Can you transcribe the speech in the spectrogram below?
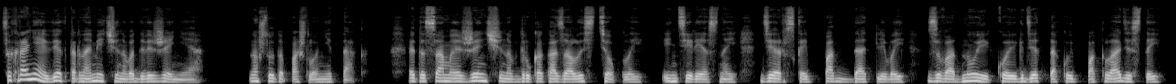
сохраняя вектор намеченного движения. Но что-то пошло не так. Эта самая женщина вдруг оказалась теплой, интересной, дерзкой, поддатливой, заводной и кое-где такой покладистой,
